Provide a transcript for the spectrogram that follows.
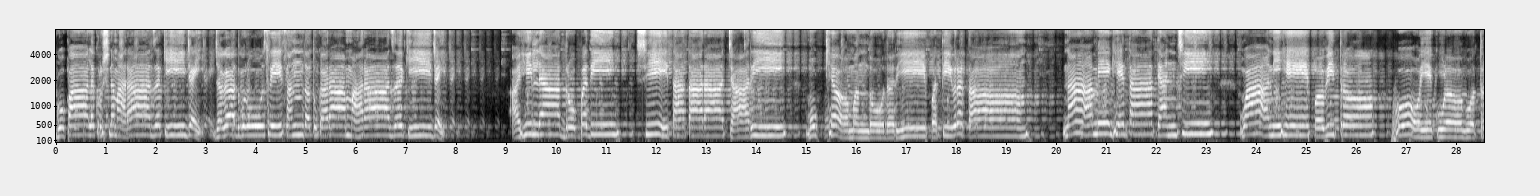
गोपाल कृष्ण महाराज की जय. जगद्गुरु श्री संत तुकाराम महाराज की जय. अहिल्या द्रौपदी सीता ताराचारी मुख्य मंदोदरी पतिव्रता. नामे घेता त्यांची वाणी हे पवित्र. होय कुळ गोत्र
